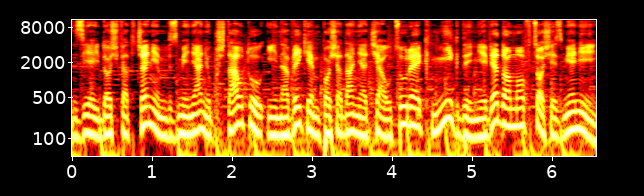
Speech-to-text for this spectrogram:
Z jej doświadczeniem w zmienianiu kształtu i nawykiem posiadania ciał córek nigdy nie wiadomo w co się zmieni.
